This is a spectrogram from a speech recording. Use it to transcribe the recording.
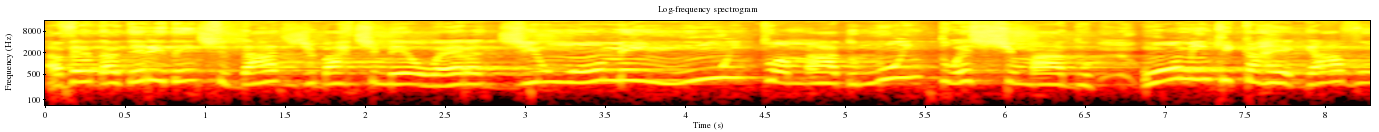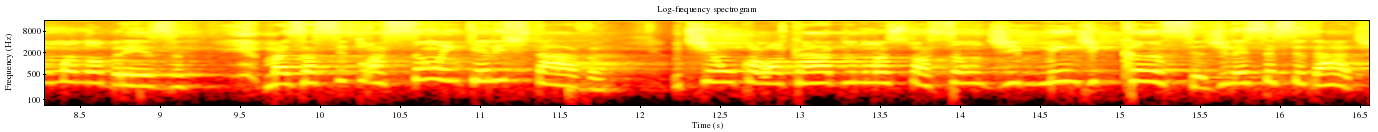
A verdadeira identidade de Bartimeu era de um homem muito amado, muito estimado, um homem que carregava uma nobreza, mas a situação em que ele estava o tinham colocado numa situação de mendicância, de necessidade.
